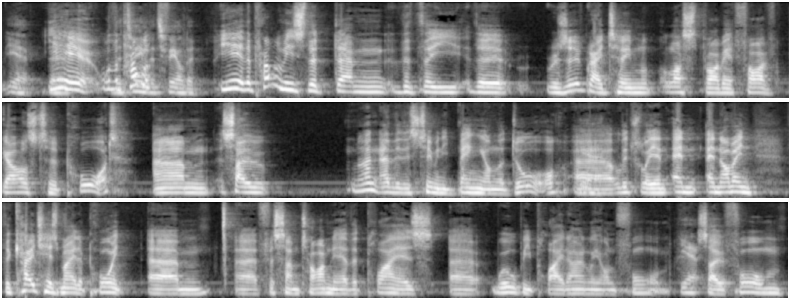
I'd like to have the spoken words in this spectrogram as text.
yeah the, Yeah, well, the team problem- that's fielded. Yeah, the problem is that um, that the the reserve grade team lost by about five goals to Port. Um, so I don't know that there's too many banging on the door, uh, Yeah. literally. And, and and I mean, the coach has made a point um, uh, for some time now that players uh, will be played only on form. Yeah. So form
